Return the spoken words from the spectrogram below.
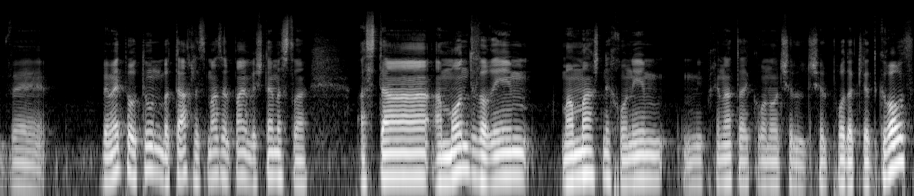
ובאמת Powtoon בתכלס, מאז 2012, עשתה המון דברים ממש נכונים מבחינת העקרונות של, של Product-led Growth,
